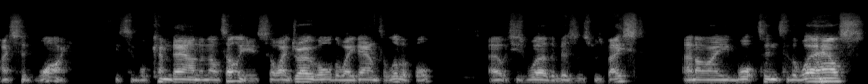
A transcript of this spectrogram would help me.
I said, Why? He said, Well, come down and I'll tell you. So I drove all the way down to Liverpool, uh, which is where the business was based. And I walked into the warehouse,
